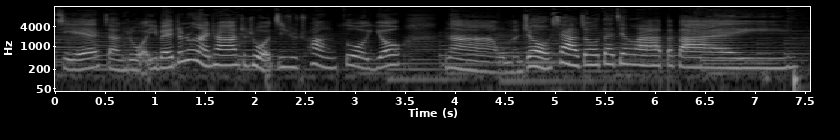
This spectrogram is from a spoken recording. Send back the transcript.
结，赞助我一杯珍珠奶茶，支持我继续创作哟。那我们就下周再见啦，拜拜。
